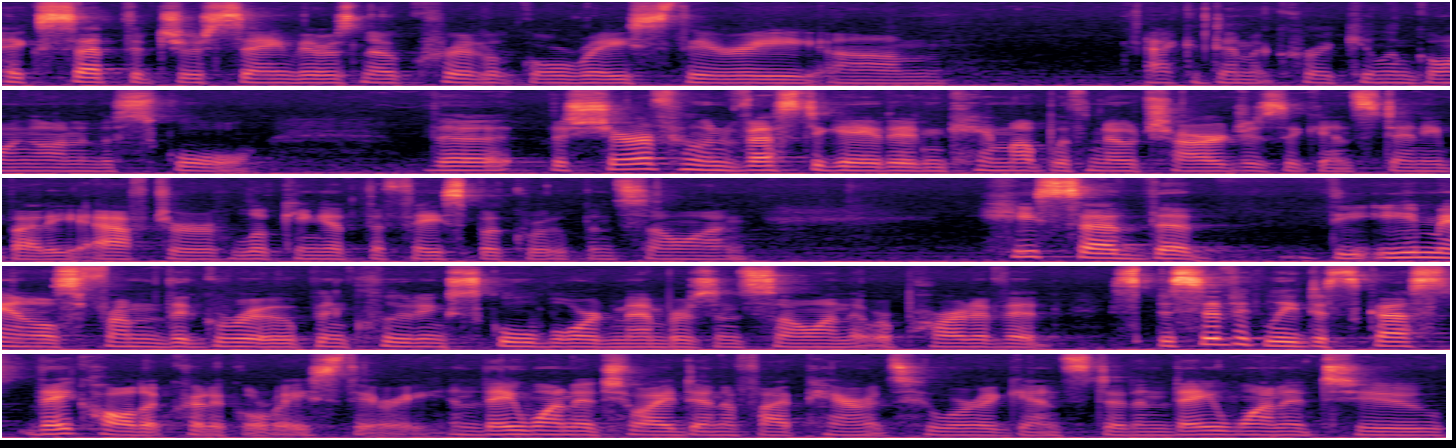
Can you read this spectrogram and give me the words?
accept that you're saying there's no critical race theory um, academic curriculum going on in the school. The, the sheriff who investigated and came up with no charges against anybody after looking at the Facebook group and so on, he said that the emails from the group, including school board members and so on that were part of it, specifically discussed, they called it critical race theory, and they wanted to identify parents who were against it, and they wanted to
